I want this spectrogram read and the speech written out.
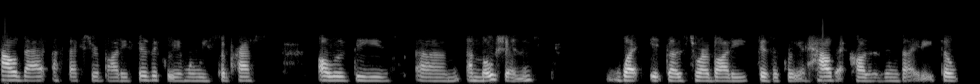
how that affects your body physically, and when we suppress all of these um, emotions, what it does to our body physically, and how that causes anxiety. So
